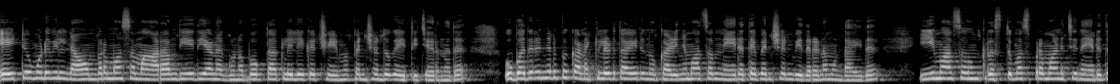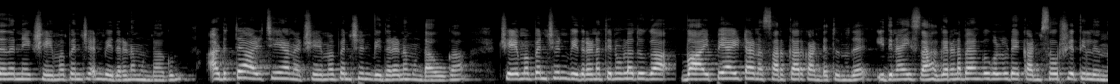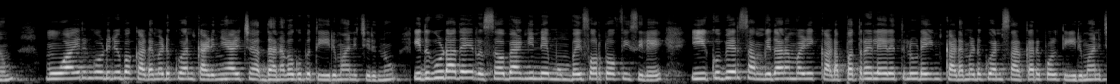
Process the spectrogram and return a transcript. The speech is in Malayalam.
ഏറ്റവും ഒടുവിൽ നവംബർ മാസം ആറാം തീയതിയാണ് ഗുണഭോക്താക്കളിലേക്ക് പെൻഷൻ തുക എത്തിച്ചേർന്നത്. ഉപതെരഞ്ഞെടുപ്പ് കണക്കിലെടുത്തായിരുന്നു കഴിഞ്ഞ മാസം നേരത്തെ പെൻഷൻ വിതരണമുണ്ടായത്. ഈ മാസവും ക്രിസ്തുമസ് പ്രമാണിച്ച് നേരത്തെ തന്നെ ക്ഷേമ പെൻഷൻ വിതരണമുണ്ടാകും. അടുത്ത ആഴ്ചയാണ് ക്ഷേമ പെൻഷൻ വിതരണമുണ്ടാവുക. ക്ഷേമ പെൻഷൻ വിതരണത്തിനുള്ള തുക വായ്പയായിട്ടാണ് സർക്കാർ കണ്ടെത്തുന്നത്. ഇതിനായി സഹകരണ ബാങ്കുകളുടെ കൺസോർഷ്യത്തിൽ നിന്നും മൂവായിരം കോടി രൂപ കടമെടുക്കുവാൻ കഴിഞ്ഞയാഴ്ച ധനവകുപ്പ് തീരുമാനിച്ചിരുന്നു. ഇതുകൂടാതെ റിസർവ് ബാങ്കിന്റെ മുംബൈ ഫോർട്ട് ഓഫീസിലെ ഈ കുബേർ സംവിധാനം വഴി കടപ്പത്ര ലേലത്തിലൂടെയും കടമെടുക്കുവാൻ സർക്കാർ ഇപ്പോൾ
